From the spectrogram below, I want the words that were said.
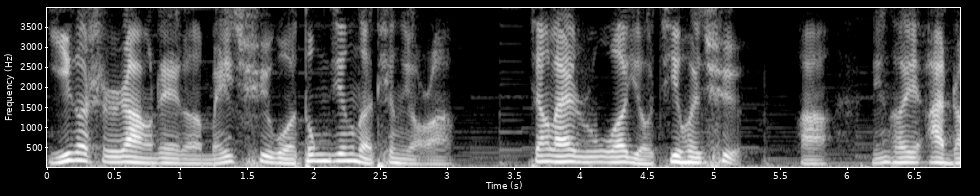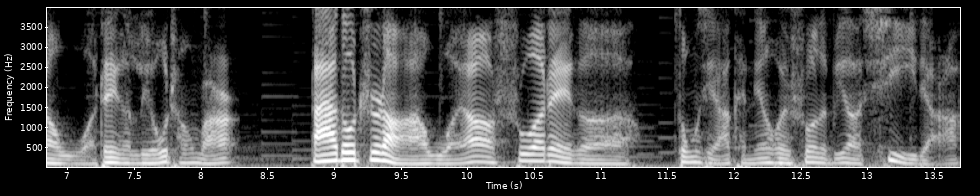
一个是让这个没去过东京的听友啊，将来如果有机会去啊，您可以按照我这个流程玩。大家都知道啊，我要说这个东西啊，肯定会说的比较细一点啊。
